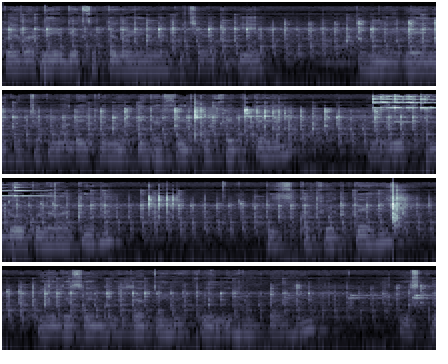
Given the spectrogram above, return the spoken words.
कोई बात नहीं, देख सकते ग्रेनी मेरे पीछे आ चुकी है। तो मैं गेंद को चकमा दे के मैं इधर से इसको फेंकते हैं। एक डोर को लगाते हैं। फिर इसको फेंकते हैं। ये इधर से घुस जाते हैं, फिर यहाँ पर हम इसको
